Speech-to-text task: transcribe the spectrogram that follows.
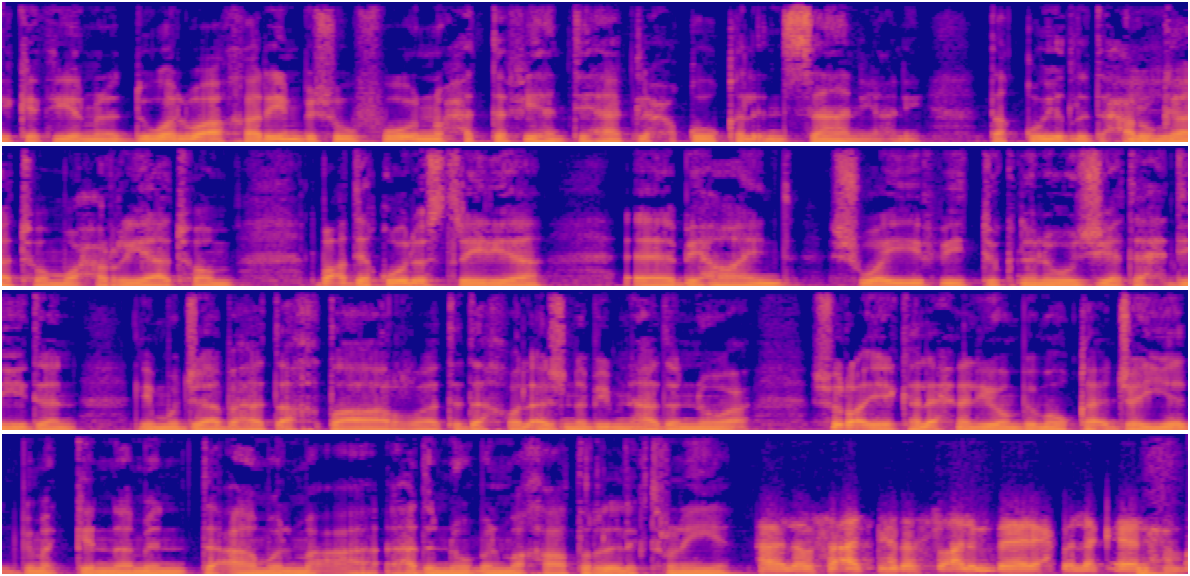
لكثير من الدول. وآخرين بيشوفوا أنه حتى فيها انتهاك لحقوق الإنسان يعني تقويض لتحركاتهم وحرياتهم. البعض يقول أستراليا بيهايند آه، شوي في التكنولوجيا تحديدا لمجابهة أخطار تدخل أجنبي من هذا النوع. شو رأيك؟ هل إحنا اليوم بموقع جيد بمكننا من التعامل مع هذا النوع من المخاطر الإلكترونية؟ آه، لو سألتني هذا السؤال امبارح بقول لك إيه نحن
